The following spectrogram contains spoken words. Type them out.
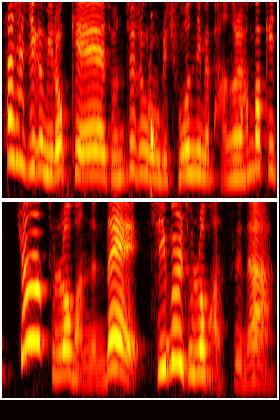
사실 지금 이렇게 전체적으로 우리 주원님의 방을 한 바퀴 쫙 둘러봤는데 집을 둘러봤으나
